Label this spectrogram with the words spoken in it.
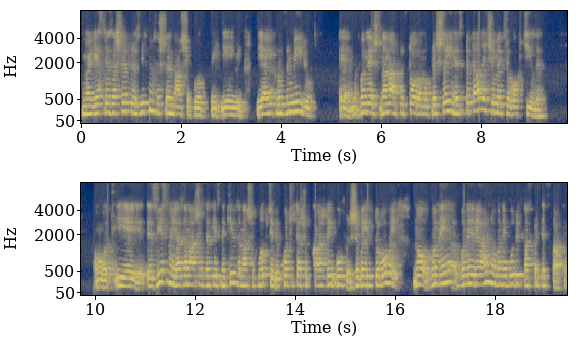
Ну, якщо зайшли, то звісно зайшли наші хлопці, і я їх розумію. Е, Вони ж на нашу сторону прийшли і не спитали, чи ми цього хотіли. От і звісно, я за наших захисників, за наших хлопців, і хочеться, щоб кожен був живий і здоровий. Ну вони, вони реально вони будуть нас притискати.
